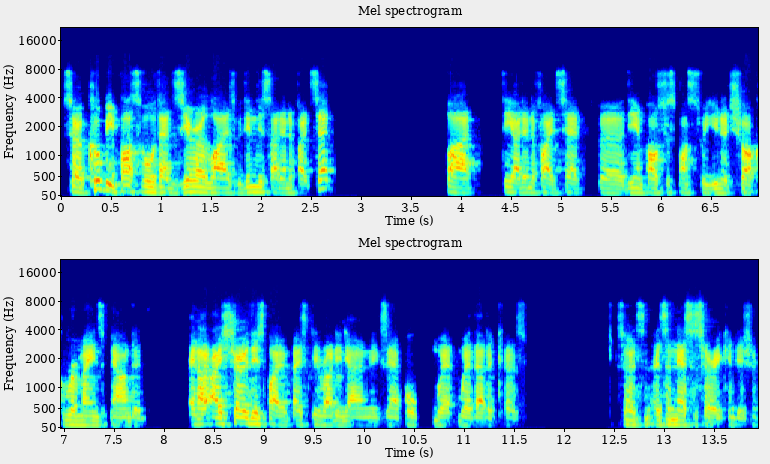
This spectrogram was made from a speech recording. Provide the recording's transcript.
So it could be possible that zero lies within this identified set, but the identified set for the impulse response to a unit shock remains bounded. And I, I show this by basically writing down an example where, where that occurs. So it's, it's a necessary condition.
